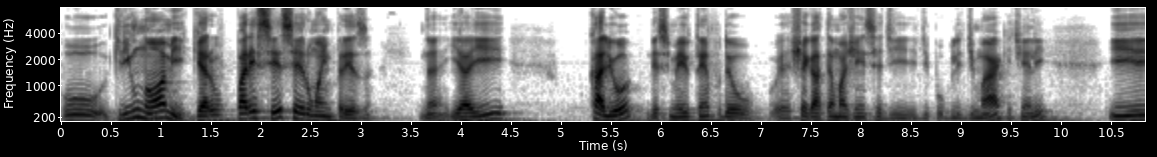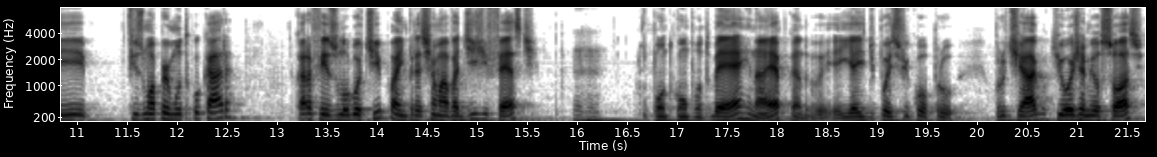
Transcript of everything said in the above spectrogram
o. Crie um nome. Quero parecer ser uma empresa. Né? E aí calhou, nesse meio tempo, de eu eh, chegar até uma agência de, de, de marketing ali e fiz uma permuta com o cara. O cara fez o logotipo, a empresa chamava Digifest. .com.br na época, e aí depois ficou pro, pro Thiago, que hoje é meu sócio.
